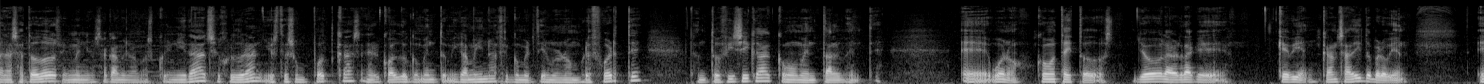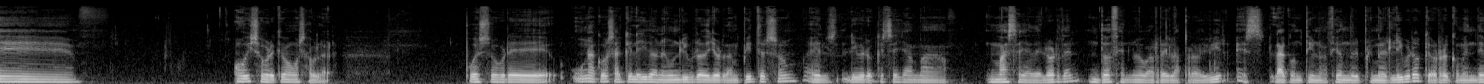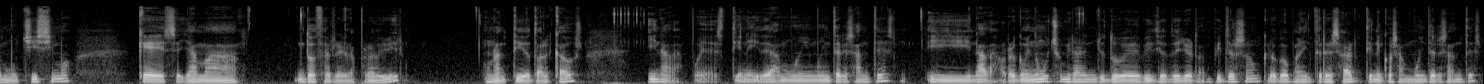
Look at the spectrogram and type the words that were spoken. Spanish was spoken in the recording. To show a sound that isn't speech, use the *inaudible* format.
Buenas a todos, bienvenidos a Camino a la Masculinidad, soy Julio Durán y este es un podcast en el cual documento mi camino hacia convertirme en un hombre fuerte, tanto física como mentalmente. Eh, bueno, ¿cómo estáis todos? Yo la verdad que, que bien, cansadito pero bien. Eh, hoy sobre qué vamos a hablar. Pues sobre una cosa que he leído en un libro de Jordan Peterson, el libro que se llama más allá del orden, 12 nuevas reglas para vivir, es la continuación del primer libro que os recomendé muchísimo, que se llama 12 reglas para vivir, un antídoto al caos. Y nada, pues tiene ideas muy muy interesantes y nada, os recomiendo mucho mirar en YouTube vídeos de Jordan Peterson, creo que os van a interesar, tiene cosas muy interesantes.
